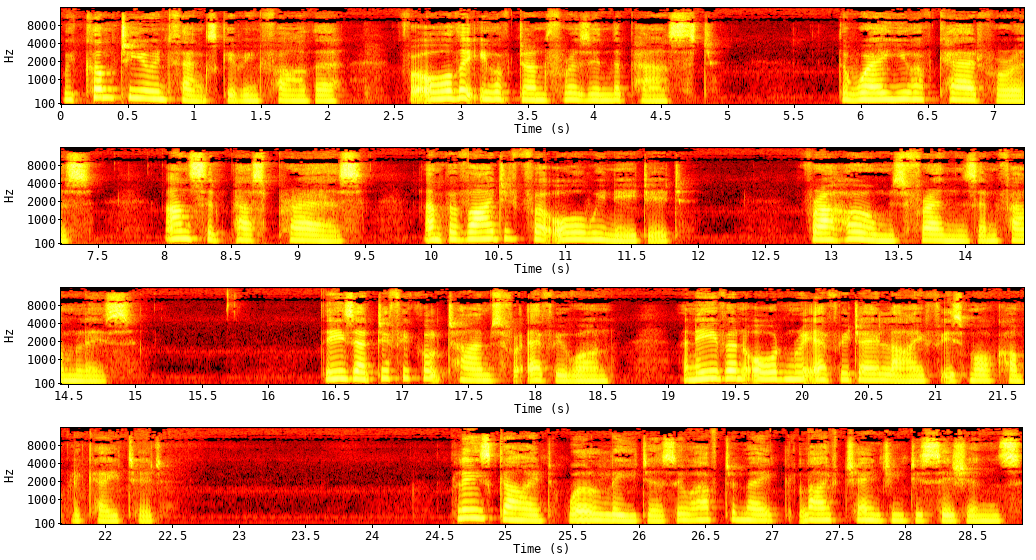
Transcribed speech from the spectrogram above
We come to you in thanksgiving, Father, for all that you have done for us in the past, the way you have cared for us, answered past prayers, and provided for all we needed, for our homes, friends, and families. These are difficult times for everyone, and even ordinary everyday life is more complicated. Please guide world leaders who have to make life changing decisions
